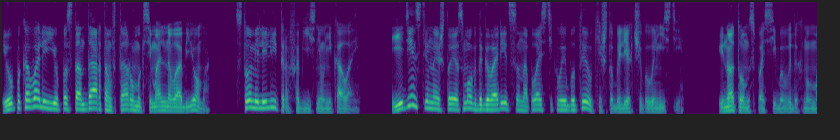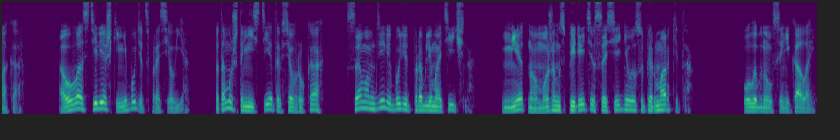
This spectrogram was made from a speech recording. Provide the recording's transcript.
и упаковали ее по стандартам в тару максимального объема. 100 мл, объяснил Николай. Единственное, что я смог договориться на пластиковые бутылки, чтобы легче было нести. И на том спасибо, выдохнул Макар. А у вас тележки не будет, спросил я. Потому что нести это все в руках в самом деле будет проблематично. Нет, но можем спереть из соседнего супермаркета. Улыбнулся Николай.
